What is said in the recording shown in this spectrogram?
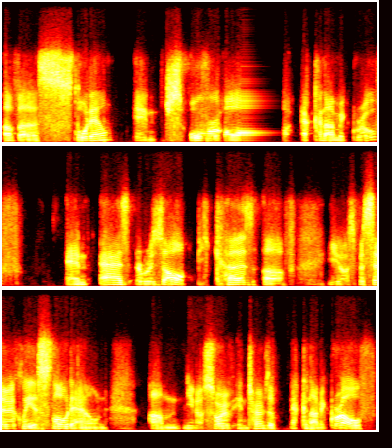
of a slowdown in just overall economic growth and as a result because of you know specifically a slowdown um, you know sort of in terms of economic growth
